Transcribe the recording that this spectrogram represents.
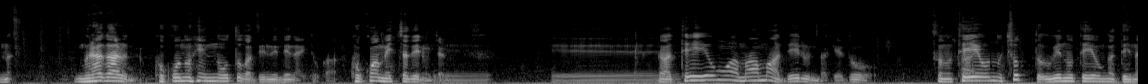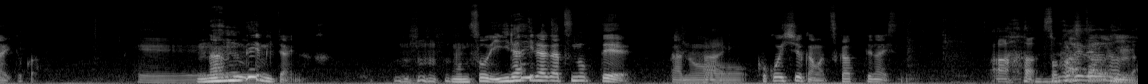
うなムラがあるのよ。ここの辺の音が全然出ないとかここはめっちゃ出るみたいな。へー。へー。だから低音はまあまあ出るんだけどその低音のちょっと上の低音が出ないとか、へー。なんでみたいな。もうそうイライラが募ってあのーはい。ここ1週間は使ってないですね。あそのレベルなんだ、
